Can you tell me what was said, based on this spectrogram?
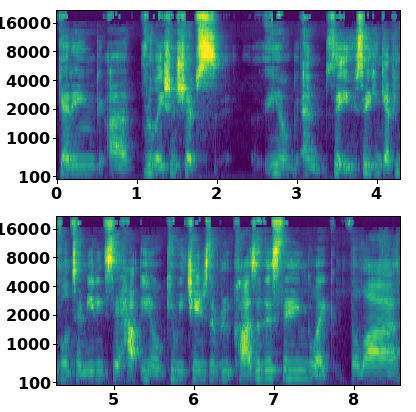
getting uh, relationships you know and so you, so you can get people into a meeting to say how you know can we change the root cause of this thing? Like the law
